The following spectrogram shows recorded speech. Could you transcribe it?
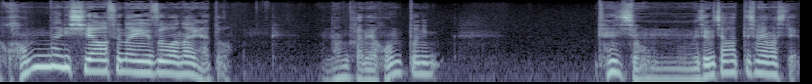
こんなに幸せな映像はないなと。なんかね本当にテンションめちゃくちゃ上がってしまいまして。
